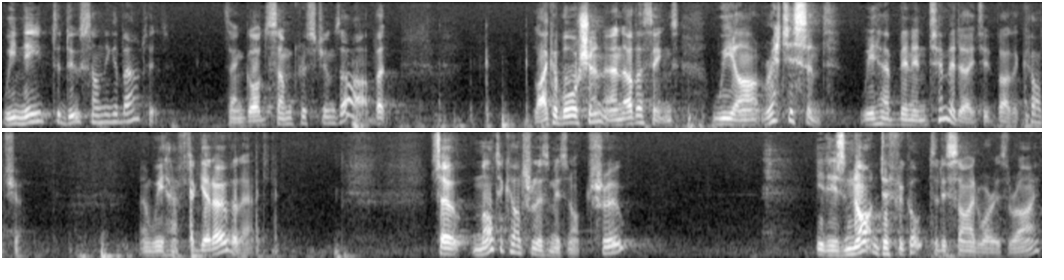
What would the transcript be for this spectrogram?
We need to do something about it. Thank God some Christians are. But like abortion and other things, we are reticent. We have been intimidated by the culture and we have to get over that. So multiculturalism is not true. It is not difficult to decide what is right.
